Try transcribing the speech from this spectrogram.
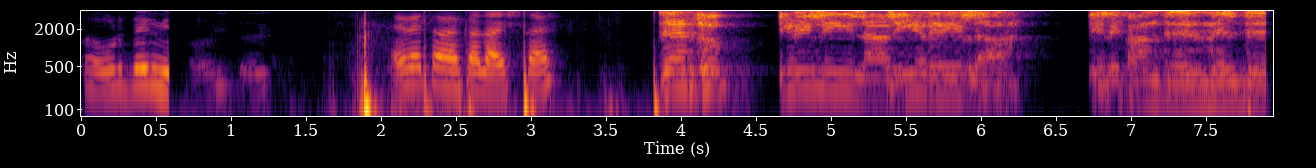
Sahur demiyor. Evet arkadaşlar. Cerdo, lirilila, lirila. Elefante nel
